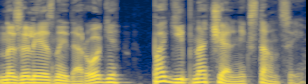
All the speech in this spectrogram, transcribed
на железной дороге погиб начальник станции.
